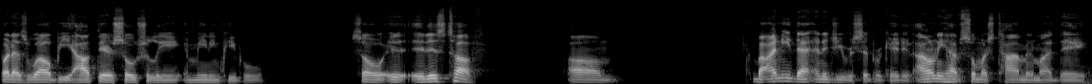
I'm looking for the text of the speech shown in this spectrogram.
but as well be out there socially and meeting people. So it, it is tough um but i need that energy reciprocated. I only have so much time in my day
